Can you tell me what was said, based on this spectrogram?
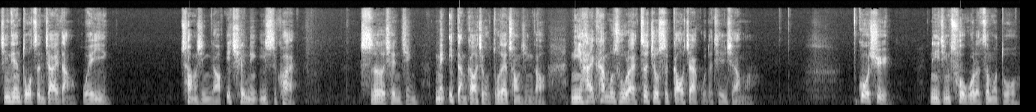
今天多增加一档尾影。创新高一千零一十块，十二千金，每一档高价股都在创新高，你还看不出来这就是高价股的天下吗？过去你已经错过了这么多，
